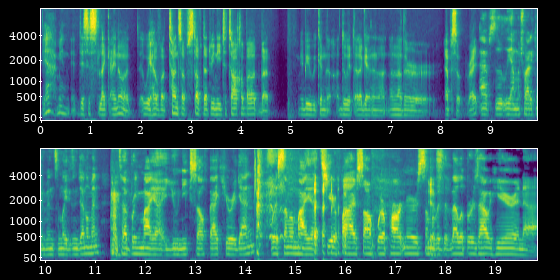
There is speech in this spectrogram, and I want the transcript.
yeah, I mean this is like I know we have tons of stuff that we need to talk about, but maybe we can uh, do it again in another episode, right? Absolutely. I'm going to try to convince some ladies and gentlemen to bring my uh, unique self back here again with some of my uh, tier five software partners, some of the developers out here, and uh,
